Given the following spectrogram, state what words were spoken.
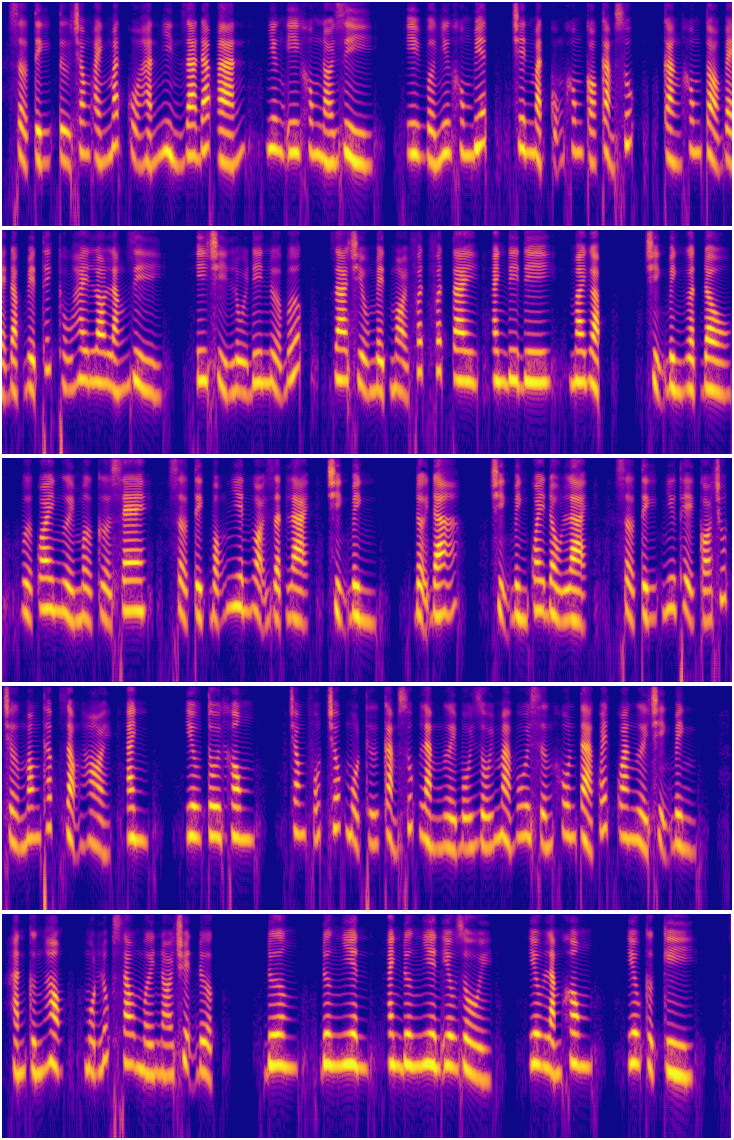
Sở tịch từ trong ánh mắt của hắn nhìn ra đáp án, nhưng y không nói gì. Y vừa như không biết, trên mặt cũng không có cảm xúc, càng không tỏ vẻ đặc biệt thích thú hay lo lắng gì. Y chỉ lùi đi nửa bước, ra chiều mệt mỏi phất phất tay, anh đi đi, mai gặp. Trịnh Bình gật đầu, vừa quay người mở cửa xe, sở tịch bỗng nhiên gọi giật lại, Trịnh Bình, đợi đã. Trịnh Bình quay đầu lại, sở tịch như thể có chút chờ mong thấp giọng hỏi, anh, yêu tôi không? Trong phút chốc một thứ cảm xúc làm người bối rối mà vui sướng khôn tả quét qua người Trịnh Bình. Hắn cứng họng, một lúc sau mới nói chuyện được. Đương, đương nhiên, anh đương nhiên yêu rồi. Yêu lắm không? Yêu cực kỳ.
